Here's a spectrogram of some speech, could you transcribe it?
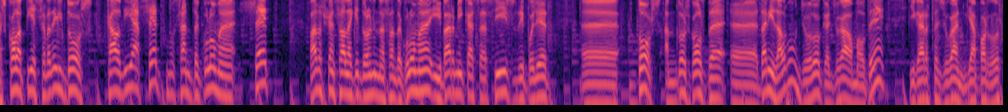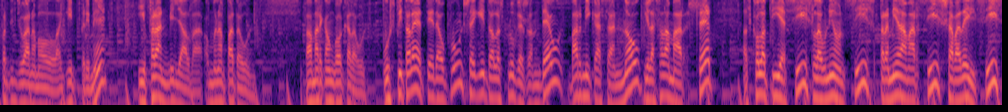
Escola Pia Sabadell 2, Calvià 7, Santa Coloma 7, va descansar l'equip de l'Unió de Santa Coloma i Bar Micasa 6, Ripollet eh, 2, amb dos gols de eh, Dani Hidalgo, un jugador que jugava molt bé i que ara està jugant, ja porta dos partits jugant amb l'equip primer, i Fran Villalba, amb un empat a un. Va marcar un gol cada un. Hospitalet té 10 punts, seguit de les Plugues amb 10, Bar Micasa 9, Vilassar de Mar 7, Escola Pia 6, La Unió 6, Premià de Mar 6, Sabadell 6,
